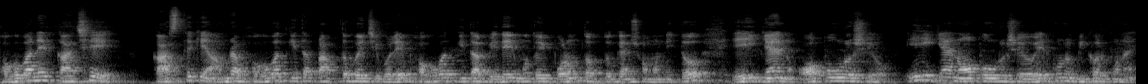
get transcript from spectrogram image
ভগবানের কাছে, কাছ থেকে আমরা ভগবত গীতা প্রাপ্ত হয়েছি বলে ভগবত গীতা বেদের মতোই পরম তত্ত্ব জ্ঞান সমন্বিত। এই জ্ঞান অপৌরসেয়, এই জ্ঞান অপৌরসেয়, এর কোনো বিকল্প নাই।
